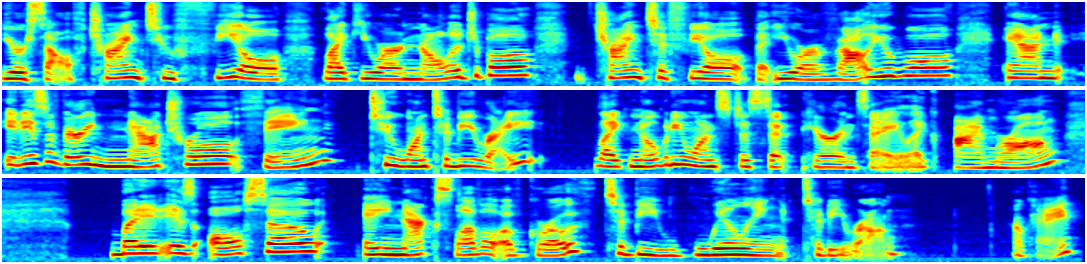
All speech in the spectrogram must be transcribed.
yourself, trying to feel like you are knowledgeable, trying to feel that you are valuable, and it is a very natural thing to want to be right. Like nobody wants to sit here and say like I'm wrong. But it is also a next level of growth to be willing to be wrong. Okay?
